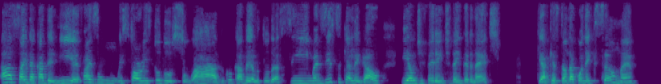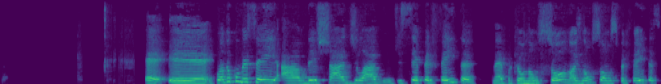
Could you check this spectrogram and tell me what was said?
ah, sai da academia, faz um stories tudo suado, com o cabelo tudo assim, mas isso que é legal e é o diferente da internet, que é a questão da conexão, né? É, é, quando eu comecei a deixar de lado de ser perfeita, né? Porque eu não sou, nós não somos perfeitas.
